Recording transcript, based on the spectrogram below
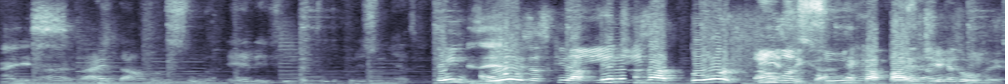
Mas. Ah, vai dar uma surra nele e fica tudo por isso mesmo. Tem Pois é. coisas que apenas a dor física surra, é capaz de resolver.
